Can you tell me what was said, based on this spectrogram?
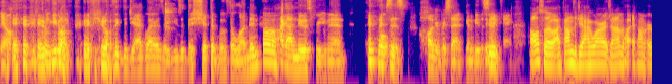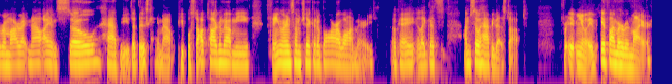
You know, and, if you don't, and if you don't think the Jaguars are using this shit to move to London, oh. I got news for you, man. this well, is hundred percent going to be the dude, same thing. Also, if I'm the Jaguars and I'm, if I'm Urban Meyer right now, I am so happy that this came out. People stop talking about me fingering some chick at a bar while I'm married. Okay, like that's I'm so happy that stopped. For it, you know, if, if I'm Urban Meyer,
